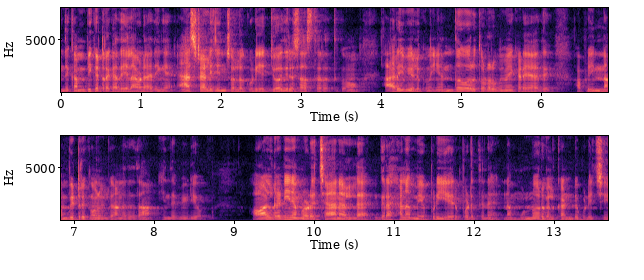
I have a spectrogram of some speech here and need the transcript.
இந்த கம்பி கட்டுற கதையெல்லாம் விடாதீங்க. ஆஸ்ட்ராலஜின்னு சொல்லக்கூடிய ஜோதிட சாஸ்திரத்துக்கும் அறிவியலுக்கும் எந்த ஒரு தொடர்புமே கிடையாது அப்படின்னு நம்பிட்டு இருக்கவங்களுக்கானது தான் இந்த வீடியோ. ஆல்ரெடி நம்மளோட சேனலில் கிரகணம் எப்படி ஏற்படுத்துன்னு நம் முன்னோர்கள் கண்டுபிடிச்சி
